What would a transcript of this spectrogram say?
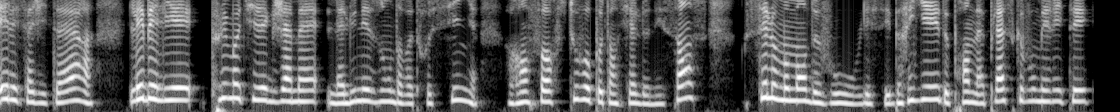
et les sagittaires. Les béliers, plus motivés que jamais, la lunaison dans votre signe renforce tous vos potentiels de naissance. C'est le moment de vous laisser briller, de prendre la place que vous méritez.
